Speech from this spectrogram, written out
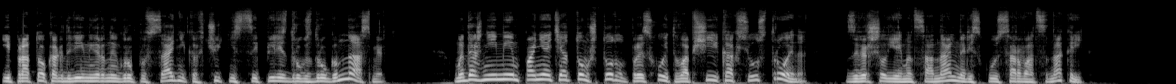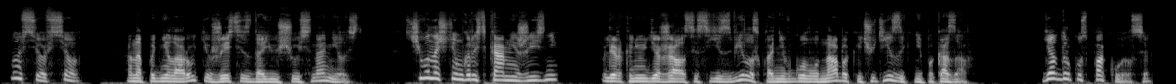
И про то, как две мирные группы всадников чуть не сцепились друг с другом насмерть. Мы даже не имеем понятия о том, что тут происходит вообще и как все устроено. Завершил я эмоционально, рискуя сорваться на крик. Ну все, все. Она подняла руки в жесте сдающегося на милость. С чего начнем грызть камни жизни? Лерка не удержалась и съязвила, склонив голову на бок и чуть язык не показав. Я вдруг успокоился.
